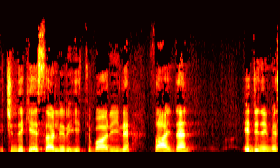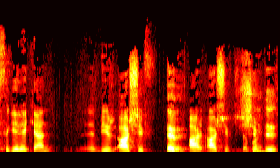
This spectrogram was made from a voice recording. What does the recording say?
içindeki eserleri itibariyle sahiden edinilmesi gereken e, bir arşiv. Evet. Ar- arşiv kitabı. Şimdi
